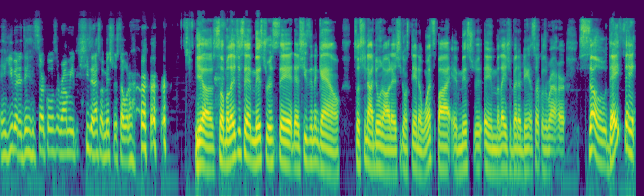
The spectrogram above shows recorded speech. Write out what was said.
and you better dance circles around me. She said that's what mistress told her. Yeah, so Malaysia said Mistress said that she's in a gown, so she's not doing all that. She's gonna stand in one spot, and Mistress and Malaysia better dance circles around her. So they think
